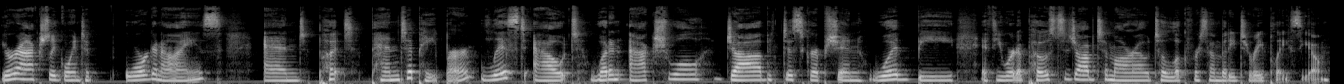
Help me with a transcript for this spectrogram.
You're actually going to organize and put pen to paper, list out what an actual job description would be if you were to post a job tomorrow to look for somebody to replace you.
